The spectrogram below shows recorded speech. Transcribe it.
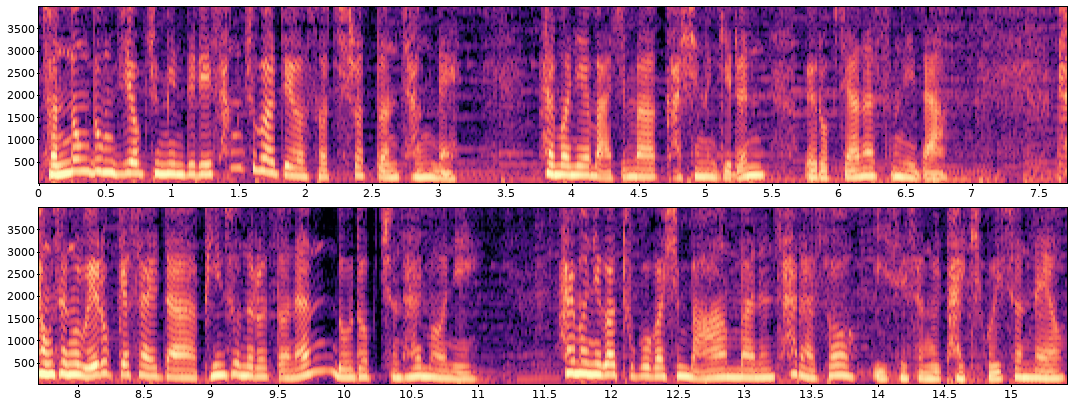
전농동 지역 주민들이 상주가 되어서 치렀던 장례. 할머니의 마지막 가시는 길은 외롭지 않았습니다. 평생을 외롭게 살다 빈손으로 떠난 노덕춘 할머니. 할머니가 두고 가신 마음만은 살아서 이 세상을 밝히고 있었네요.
